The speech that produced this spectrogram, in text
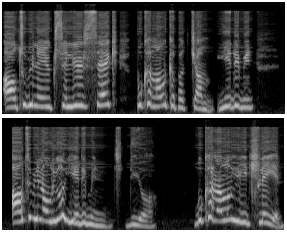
6000'e yükselirsek bu kanalı kapatacağım. 7000 6000 oluyor 7000 diyor. Bu kanalı linçleyin.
